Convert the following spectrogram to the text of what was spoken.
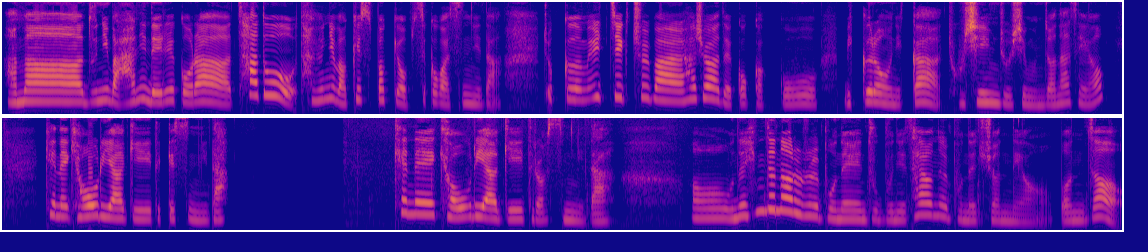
아마 눈이 많이 내릴 거라 차도 당연히 막힐 수밖에 없을 것 같습니다. 조금 일찍 출발하셔야 될 것 같고 미끄러우니까 조심조심 운전하세요. 캔의 겨울 이야기 듣겠습니다. 캔의 겨울 이야기 들었습니다. 어, 오늘 힘든 하루를 보낸 두 분이 사연을 보내주셨네요. 먼저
